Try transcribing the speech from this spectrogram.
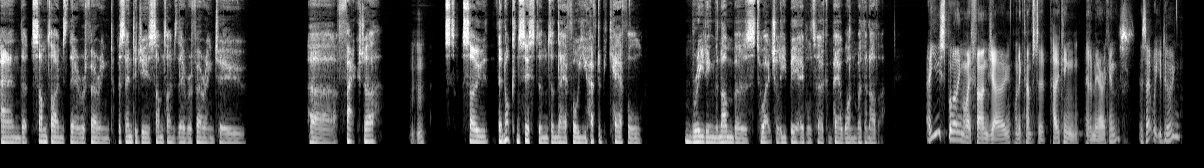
And that sometimes they're referring to percentages, sometimes they're referring to uh, factor. Mm-hmm. So they're not consistent, and therefore you have to be careful reading the numbers to actually be able to compare one with another. Are you spoiling my fun, Joe, when it comes to poking at Americans? Is that what you're doing?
